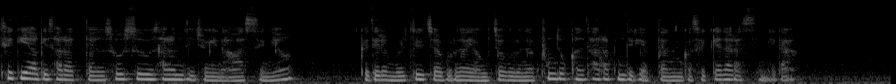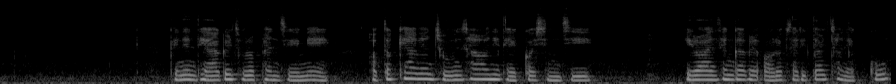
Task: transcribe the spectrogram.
특이하게 살았던 소수 사람들 중에 나왔으며, 그들은 물질적으로나 영적으로나 풍족한 사람들이었다는 것을 깨달았습니다. 그는 대학을 졸업한 즈음에 어떻게 하면 좋은 사원이 될 것인지 이러한 생각을 어렵사리 떨쳐냈고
